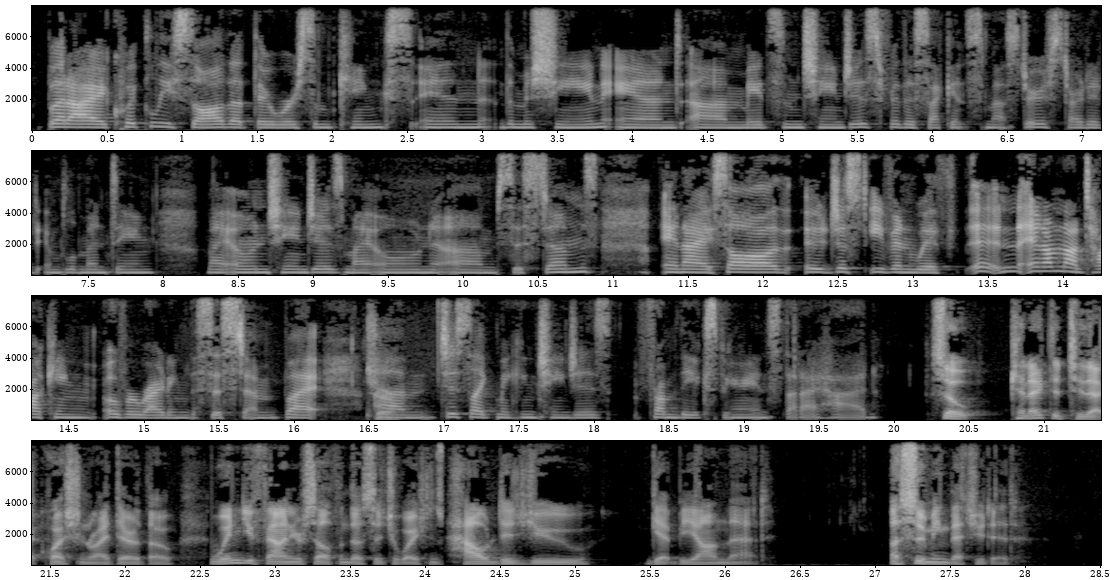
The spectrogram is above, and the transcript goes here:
But I quickly saw that there were some kinks in the machine and um, made some changes for the second semester. Started implementing my own changes, my own um, systems. And I saw it just even with, and, and I'm not talking overriding the system, but um, just like making changes from the experience that I had. So, connected to that question right there, though, when you found yourself in those situations, how did you get beyond that? Assuming that you did.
